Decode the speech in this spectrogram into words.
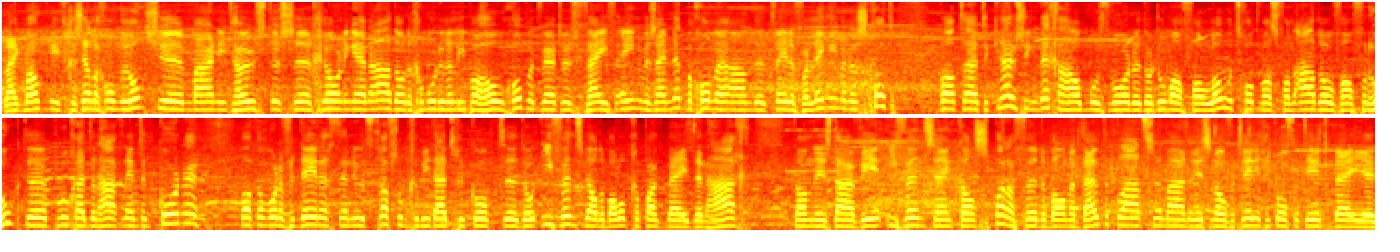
Lijkt me ook niet gezellig onder onsje, maar niet heus tussen Groningen en ADO. De gemoederen liepen hoog op. Het werd dus 5-1. We zijn net begonnen aan de tweede verlenging met een schot wat uit de kruising weggehaald moest worden door doelman Van Loo. Het schot was van ADO van Verhoek. De ploeg uit Den Haag neemt een corner. Bal kan worden verdedigd en nu het strafschopgebied uitgekopt eh, door Evans. Wel de bal opgepakt bij Den Haag. Dan is daar weer Evans en kan Sparf de bal naar buiten plaatsen. Maar er is een overtreding geconstateerd bij eh,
